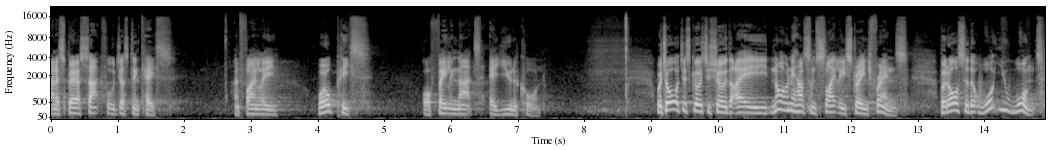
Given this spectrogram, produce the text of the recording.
and a spare sack full just in case. And finally, world peace, or failing that, a unicorn. Which all just goes to show that I not only have some slightly strange friends, but also that what you want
